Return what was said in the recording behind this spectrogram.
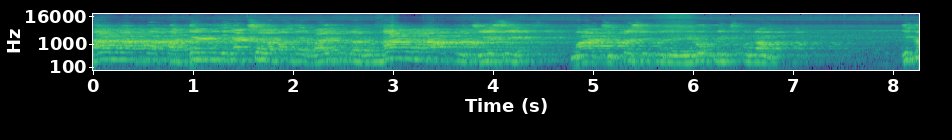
దాదాపుగా పద్దెనిమిది లక్షల మంది రైతుల రుణాలను మాఫీ చేసి మా చిత్తశుద్ధిని నిరూపించుకున్నాం. ఇక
